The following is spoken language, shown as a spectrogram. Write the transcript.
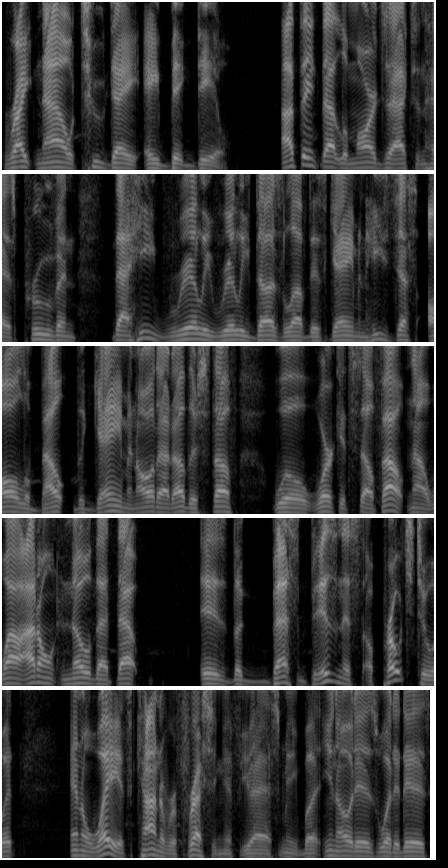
right now today a big deal. I think that Lamar Jackson has proven that he really, really does love this game, and he's just all about the game, and all that other stuff will work itself out. Now, while I don't know that that is the best business approach to it, in a way, it's kind of refreshing if you ask me. But you know, it is what it is.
